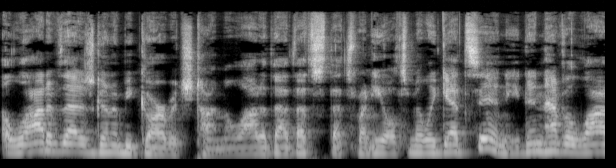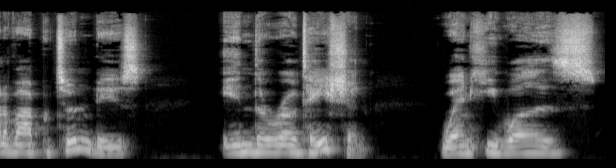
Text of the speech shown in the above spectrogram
a lot of that is going to be garbage time. A lot of that, that's, that's when he ultimately gets in. He didn't have a lot of opportunities in the rotation when he was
